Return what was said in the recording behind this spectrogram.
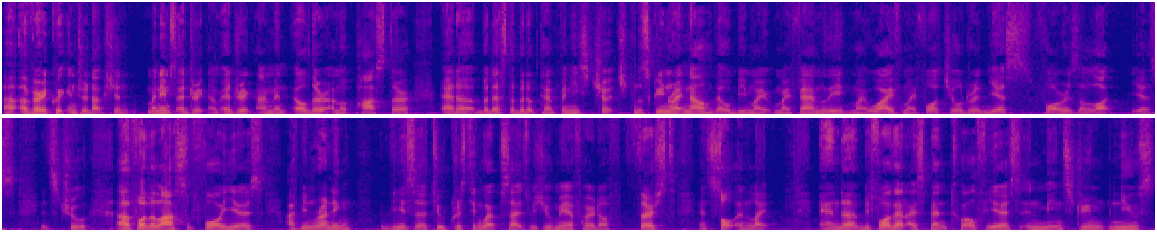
Uh, a very quick introduction. My name is Edric. I'm Edric. I'm an elder. I'm a pastor at a Bethesda Bedok Tampines church. On the screen right now, that will be my, my family, my wife, my four children. Yes, four is a lot. Yes, it's true. Uh, for the last four years, I've been running these uh, two Christian websites, which you may have heard of Thirst and Salt and Light. And uh, before that, I spent 12 years in mainstream news,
